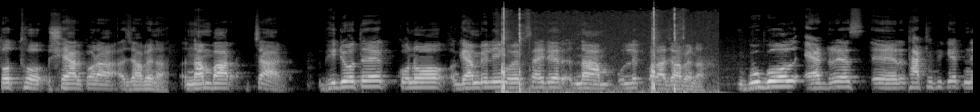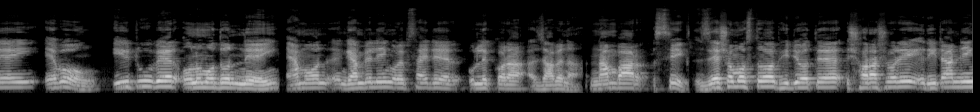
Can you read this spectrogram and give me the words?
তথ্য শেয়ার করা যাবে না। নাম্বার চার, ভিডিওতে কোনো গ্যাম্বেলিং ওয়েবসাইটের নাম উল্লেখ করা যাবে না। গুগল অ্যাড্রেস এর সার্টিফিকেট নেই এবং ইউটিউবের অনুমোদন নেই, এমন গ্যাম্বেলিং ওয়েবসাইটের উল্লেখ করা যাবে না। নাম্বার সিক্স যে সমস্ত ভিডিওতে সরাসরি রিটার্নিং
